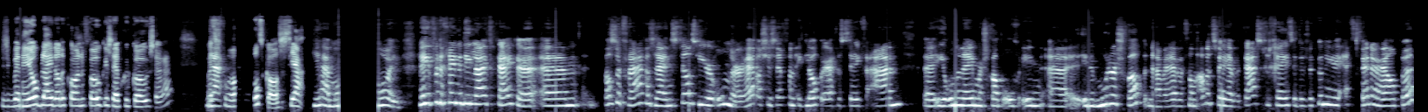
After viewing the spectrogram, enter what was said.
Dus ik ben heel blij dat ik gewoon de focus heb gekozen. Met ja. vooral de podcast, ja. Ja, mooi. Mooi. Hey, voor degenen die live kijken, um, als er vragen zijn, stel ze hieronder. Hè? Als je zegt van ik loop ergens tegenaan, in je ondernemerschap of in, uh, in het moederschap. Nou, we hebben van alle twee hebben kaas gegeten, dus we kunnen je echt verder helpen.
